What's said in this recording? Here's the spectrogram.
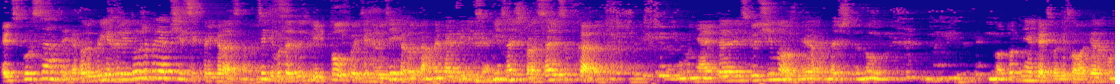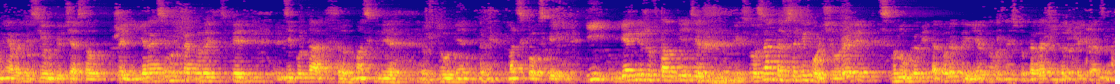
экскурсанты, которые приехали тоже приобщиться к прекрасному. Смотрите, вот эту и толпу этих людей, которые там накопились, они, значит, бросаются в кадр. У меня это исключено. Я, значит, ну, но тут мне опять повезло. Во-первых, у меня в этой съемке участвовал Женя Герасимов, который теперь депутат в Москве, в Думе Московской. И я вижу в толпе этих экскурсантов Софико Чаурели с внуками, которые приехали, значит, показать им тоже прекрасно.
